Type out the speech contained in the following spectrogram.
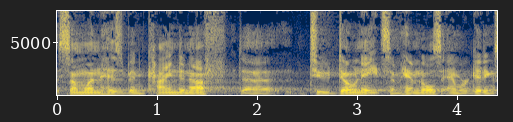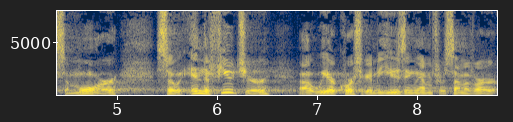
someone has been kind enough to, to donate some hymnals, and we're getting some more. So in the future, uh, we are, of course, are going to be using them for some of our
